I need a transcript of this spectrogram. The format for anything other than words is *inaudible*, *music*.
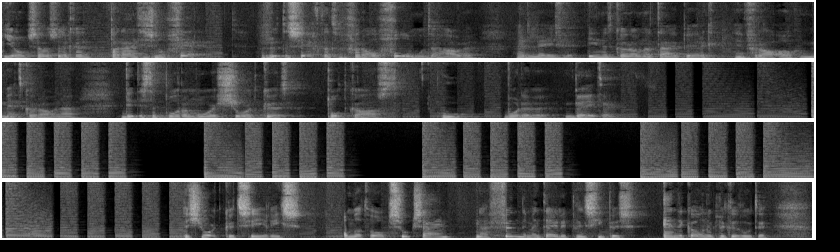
Joop zou zeggen, Parijs is nog ver. Rutte zegt dat we vooral vol moeten houden. Het leven in het coronatijdperk en vooral ook met corona. Dit is de Porremoor Shortcut podcast. Hoe worden we beter? De Shortcut-series. Omdat we op zoek zijn naar fundamentele principes en de koninklijke route.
